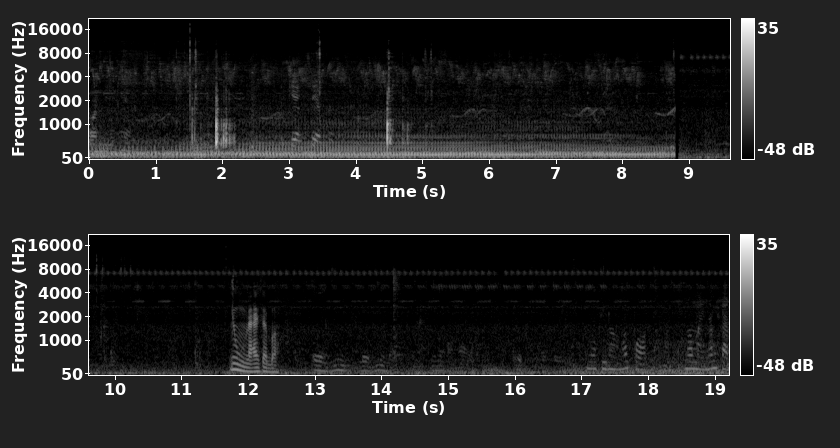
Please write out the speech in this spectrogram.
ก่อนนี้เนี่ย แกงแซ่บค่ะ ยุ่งหลายสบบ่มาพี่น้องมาปอกมาใหม่น้ำกัน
